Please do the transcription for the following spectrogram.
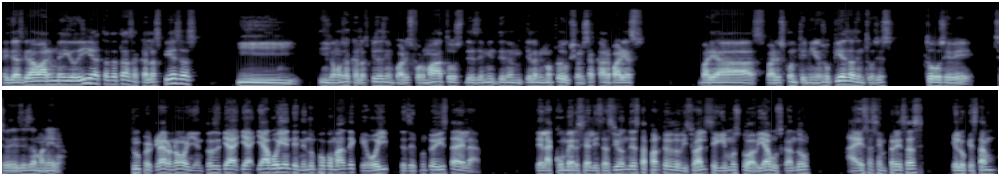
la idea es grabar en mediodía, ta, ta, ta, sacar las piezas y, digamos sacar las piezas en varios formatos, desde, desde la misma producción sacar varias, varias, varios contenidos o piezas, entonces todo se ve, se ve de esa manera. Súper claro, ¿no? Y entonces ya, ya, ya voy entendiendo un poco más de que hoy, desde el punto de vista de la, de la comercialización de esta parte audiovisual, seguimos todavía buscando a esas empresas que lo que están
